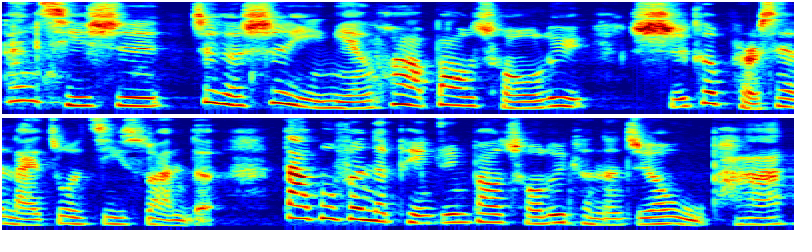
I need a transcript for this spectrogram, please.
但其实这个是以年化报酬率十个 percent 来做计算的，大部分的平均报酬率可能只有五趴，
